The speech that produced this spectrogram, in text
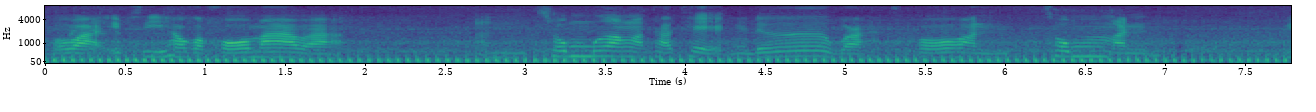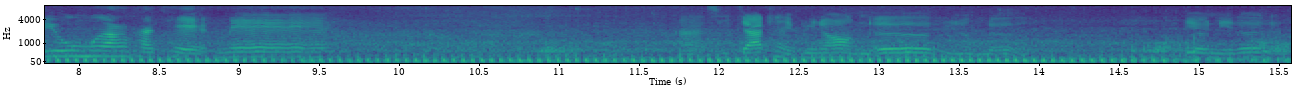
เพราะว่า FC เขาก็ขอมาว่าอันชมเมืองอะทาแขกเนี่ยเด้อว่าขออันชมอันวิวเมืองทาแขกแน่อ่าสิจัดให้พี่น้องเด้อพี่น้องเด้อเดี๋ยวนี้เด้อเดี๋ยวเ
